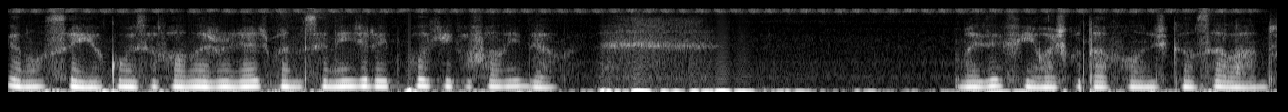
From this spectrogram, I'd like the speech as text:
eu não sei, eu comecei a falar da Juliette, mas não sei nem direito por que, que eu falei dela. Mas enfim, eu acho que eu tava falando de cancelados.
